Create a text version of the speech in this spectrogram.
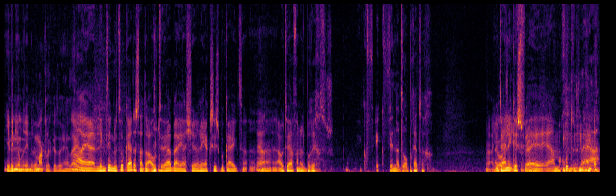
Je bent niet onder de indruk. Makkelijker te herleiden. Ah, ja, LinkedIn doet ook, hè. Daar staat de auteur bij als je de reacties bekijkt. Ja. Uh, auteur van het bericht. Ik, ik vind dat wel prettig. Nou, Uiteindelijk is, uh, ja, maar goed, nou ja.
